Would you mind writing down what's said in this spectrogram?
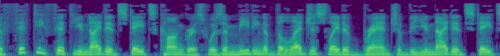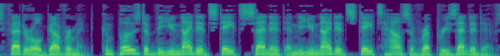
The 55th United States Congress was a meeting of the legislative branch of the United States federal government, composed of the United States Senate and the United States House of Representatives.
